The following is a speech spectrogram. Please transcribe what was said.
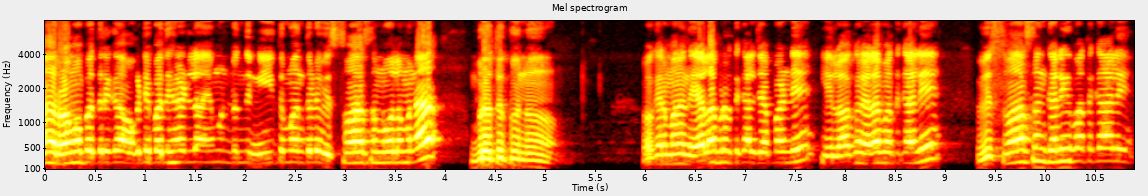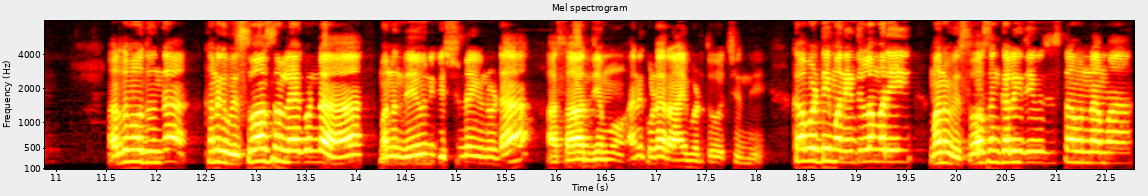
ఆ రోమపత్రిక ఒకటి పదిహేడులో ఏముంటుంది? నీతిమంతుడు విశ్వాస మూలమున బ్రతుకును. ఓకే మనం ఎలా బ్రతకాలి చెప్పండి? ఈ లోకంలో ఎలా బ్రతకాలి? విశ్వాసం కలిగి బతకాలి అర్థమవుతుందా? కనుక విశ్వాసం లేకుండా మనం దేవునికి ఇష్టడై ఉండుట అసాధ్యము అని కూడా రాయబడుతూ వచ్చింది. కాబట్టి మన ఇంటిలో మరి మనం విశ్వాసం కలిగి జీవిస్తా ఉన్నామా?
